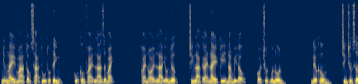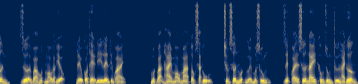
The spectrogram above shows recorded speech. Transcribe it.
Những này ma tộc xạ thủ thuộc tính cũng không phải là rất mạnh. Phải nói là yếu nhược, chính là cái này kỹ năng bị động, có chút buồn nôn. Nếu không, chính trương sơn, dựa vào hút máu đặc hiệu, đều có thể đi lên thiên quái. Một vạn hai máu ma tộc xạ thủ, trương sơn một người một súng, giết quái xưa nay không dùng thứ hai thương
